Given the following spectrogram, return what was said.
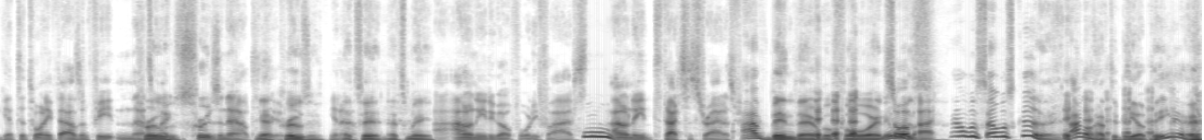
Get to twenty thousand feet, and that's Cruise. my cruising out. yeah, dude. cruising. you know. That's it. That's me. I I don't need to go 45. I don't need to touch the stratosphere. I've been there before, and it So was I. I was I was good. I don't have to be up here.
